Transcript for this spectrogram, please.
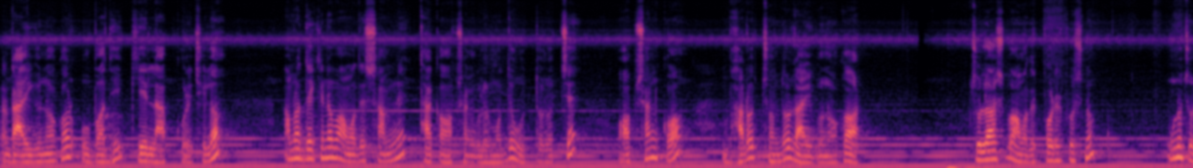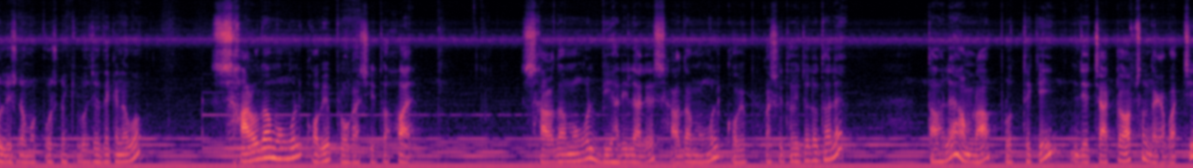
রায়গনগর উপাধি কে লাভ করেছিল? আমরা দেখে নেব আমাদের সামনে থাকা অপশানগুলোর মধ্যে উত্তর হচ্ছে অপশান ক, ভারতচন্দ্র রায়গুণকর। চলে আসব আমাদের পরের প্রশ্ন। উনচল্লিশ নম্বর প্রশ্ন কী বলছে দেখে নেব। সারদা মঙ্গল কবে প্রকাশিত হয়? সারদা মঙ্গল বিহারী লালের সারদা মঙ্গল কবে প্রকাশিত হয়েছিল তাহলে? তাহলে আমরা প্রত্যেকেই যে চারটে অপশান দেখা পাচ্ছি,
